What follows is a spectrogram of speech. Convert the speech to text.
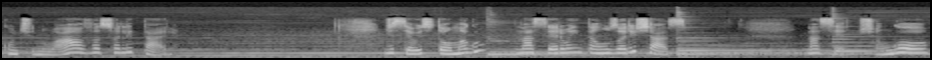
continuava solitária. De seu estômago nasceram então os orixás. Nasceram Xangô,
